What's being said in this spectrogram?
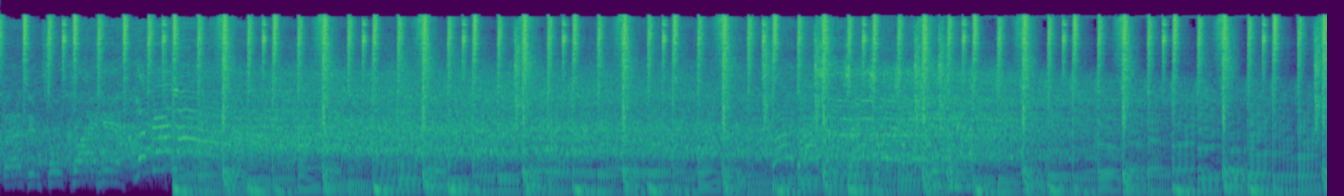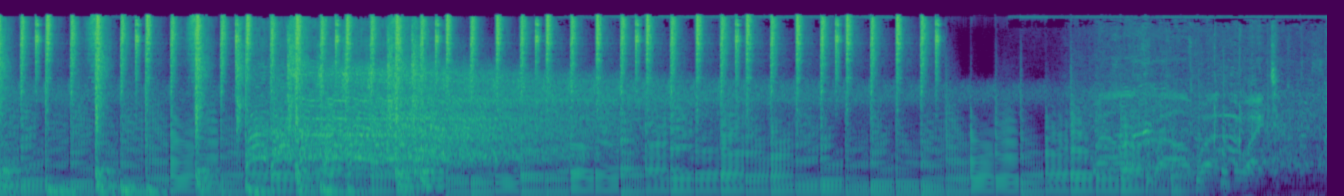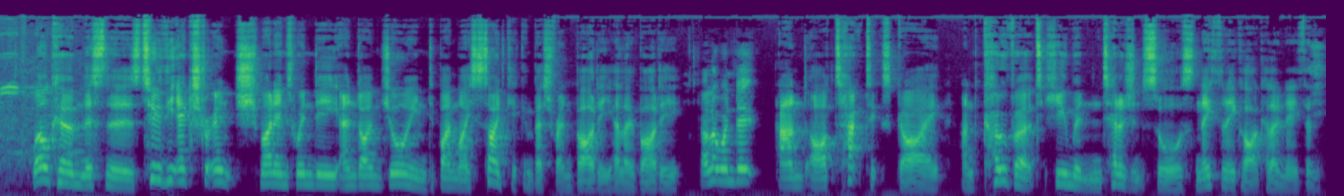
Spurs in full cry here. Lamela! Welcome, listeners, to the Extra Inch. My name's Windy, and I'm joined by my sidekick and best friend Bardi. Hello, Bardi. Hello, Windy. And our tactics guy and covert human intelligence source, Nathan A. Clark. Hello, Nathan.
